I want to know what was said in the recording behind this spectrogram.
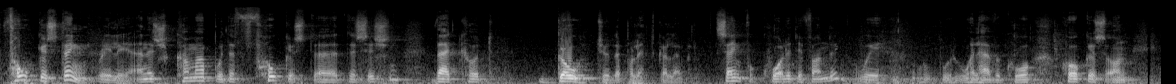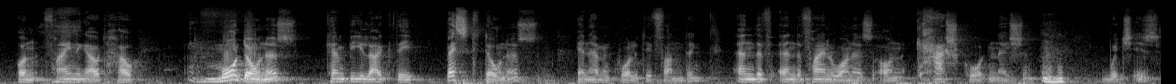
focused thing, really, and it should come up with a focused uh, decision that could go to the political level. Same for quality funding. We, we will have a caucus on, on finding out how more donors can be like the best donors in having quality funding. And the, and the final one is on cash coordination, mm-hmm. which is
